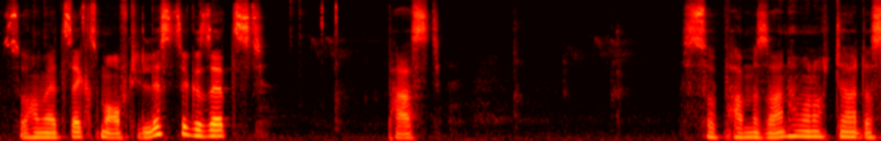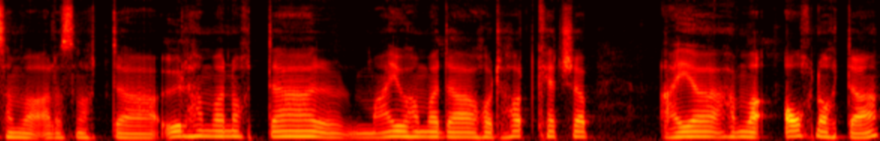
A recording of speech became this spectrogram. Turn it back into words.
So, haben wir jetzt sechsmal auf die Liste gesetzt. Passt. So, Parmesan haben wir noch da. Das haben wir alles noch da. Öl haben wir noch da. Mayo haben wir da. Hot Hot Ketchup. Eier haben wir auch noch da.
